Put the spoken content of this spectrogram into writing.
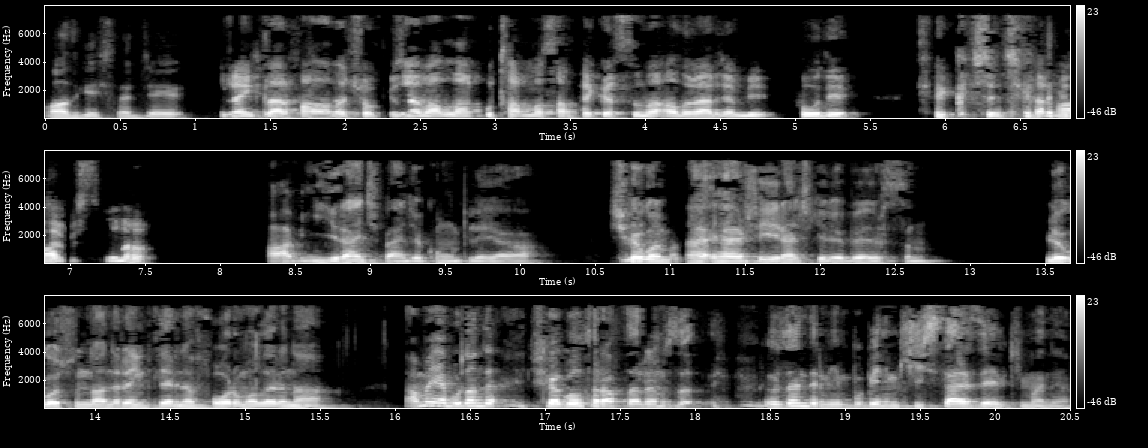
vazgeçtiler. C Renkler falan da çok güzel. Valla utanmasam Packers'ına alıvereceğim bir hoodie. Kışın çıkarmayacağım üstüne. Abi iğrenç bence komple ya. Chicago'nun her, her şey iğrenç geliyor Bears'ın. Logosundan renklerine, formalarına. Ama ya buradan da Chicago taraftarlarımızı özendirmeyeyim. Bu benim kişisel zevkim hani.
